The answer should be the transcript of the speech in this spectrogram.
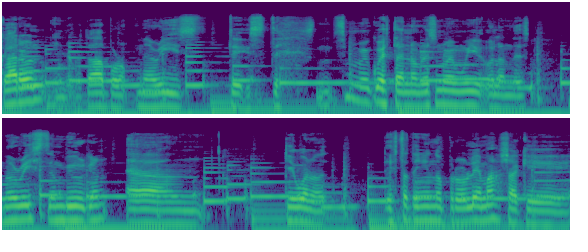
Carol, interpretada por Maurice. Siempre me cuesta el nombre, es un nombre muy holandés. Maurice Stenburgen, que bueno, está teniendo problemas ya que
